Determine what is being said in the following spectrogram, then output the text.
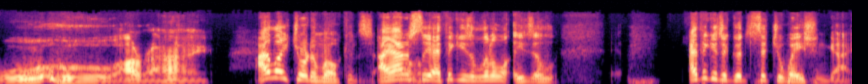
Ooh, all right. I like Jordan Wilkins. I honestly, I think he's a little, he's a, I think he's a good situation guy.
